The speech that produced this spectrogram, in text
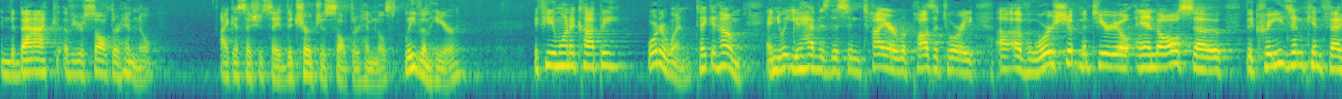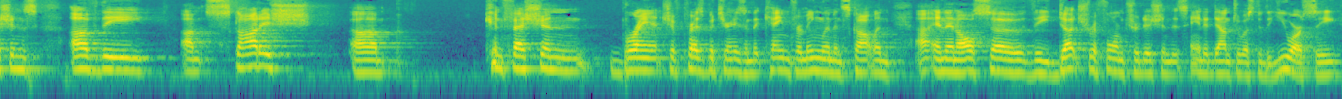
in the back of your Psalter hymnal I guess I should say the church's Psalter hymnals. Leave them here. If you want a copy, order one. Take it home. And what you have is this entire repository uh, of worship material and also the creeds and confessions of the um, Scottish um, confession branch of Presbyterianism that came from England and Scotland, uh, and then also the Dutch Reformed tradition that's handed down to us through the URC,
